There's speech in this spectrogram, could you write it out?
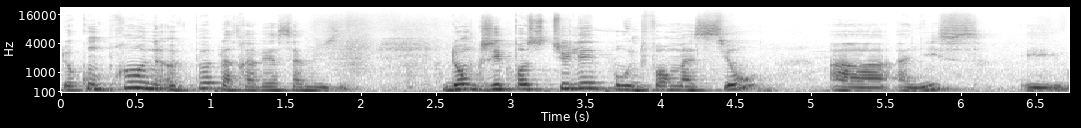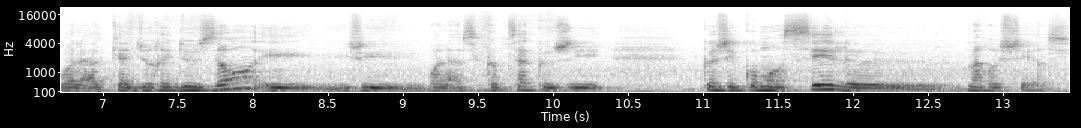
de, comprendre un peuple à travers sa musique. Donc j'ai postulé pour une formation à, Nice et voilà, qui a duré deux ans et voilà, c'est comme ça que j'ai que j'ai commencé le, ma recherche.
